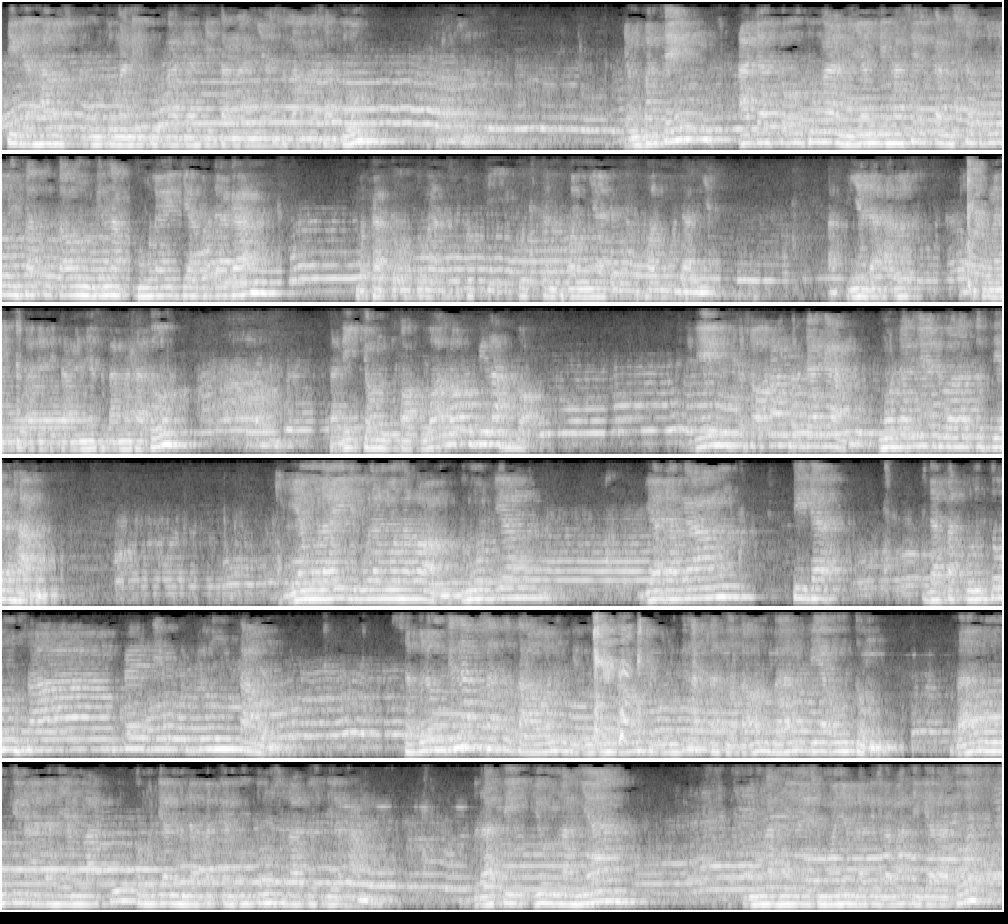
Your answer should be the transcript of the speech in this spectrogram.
tidak harus keuntungan itu ada di tangannya selama satu tahun. Yang penting ada keuntungan yang dihasilkan sebelum satu tahun genap mulai dia berdagang maka keuntungan tersebut diikutkan holnya dengan hol modalnya. Artinya tidak harus keuntungan itu ada di tangannya selama satu. Tadi contoh walau bilah. Jadi seseorang berdagang modalnya 200 dirham. Dia mulai di bulan Muharram, kemudian dia dagang tidak dapat untung sampai di ujung tahun. Sebelum genap satu tahun, di ujung tahun sebelum genap satu tahun, baru dia untung. Baru mungkin ada yang laku, kemudian mendapatkan untung 100 dirham. Berarti jumlahnya, jumlah nilai semuanya berarti berapa? 300.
